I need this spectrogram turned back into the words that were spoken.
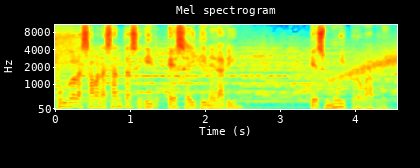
¿Pudo la sábana santa seguir ese itinerario? Es muy probable.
